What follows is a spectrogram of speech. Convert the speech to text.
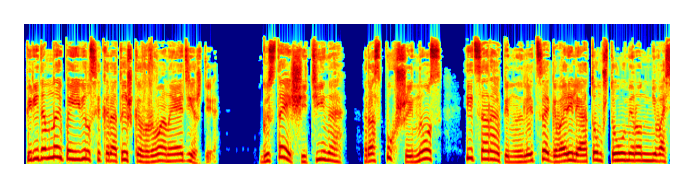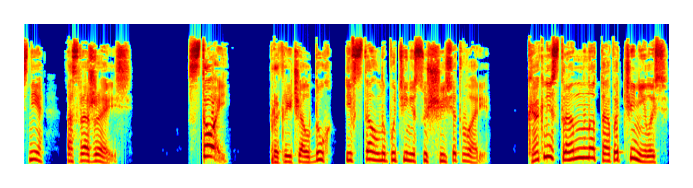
Передо мной появился коротышка в рваной одежде. Густая щетина, распухший нос и царапины на лице говорили о том, что умер он не во сне, а сражаясь. «Стой!» — прокричал дух и встал на пути несущейся твари. Как ни странно, но та подчинилась,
